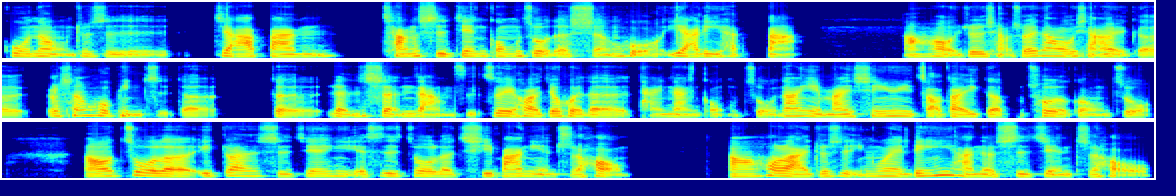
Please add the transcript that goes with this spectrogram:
过那种就是加班长时间工作的生活，压力很大。然后就是想说，那我想要一个有生活品质的的人生这样子，所以后来就回了台南工作。那也蛮幸运找到一个不错的工作。然后做了一段时间，也是做了七八年之后，然后后来就是因为林奕涵的事件之后，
